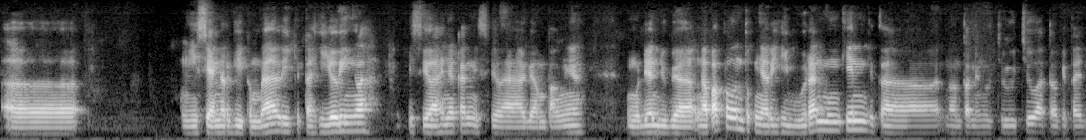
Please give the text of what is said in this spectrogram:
uh, mengisi energi kembali kita healing lah istilahnya kan istilah gampangnya kemudian juga nggak apa-apa untuk nyari hiburan mungkin kita nonton yang lucu-lucu atau kita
